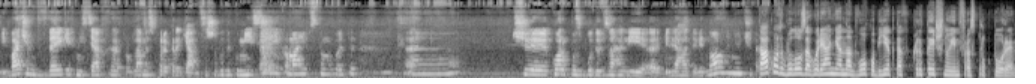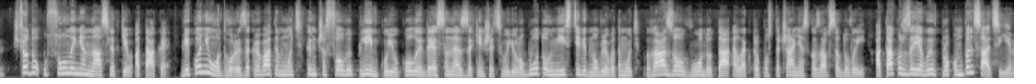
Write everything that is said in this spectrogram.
І бачимо в деяких місцях е, проблеми з перекриттям. Це ще буде комісія, яка має встановити, е, чи корпус буде взагалі е, підлягати відновленню, чи Також було загоряння на двох об'єктах критичної інфраструктури щодо усунення наслідків атаки. Віконні отвори закриватимуть тимчасово плівкою. Коли ДСНС закінчить свою роботу, в місті відновлюватимуть газо, воду та електропостачання. Сказав садовий. А також заявив про компенсації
